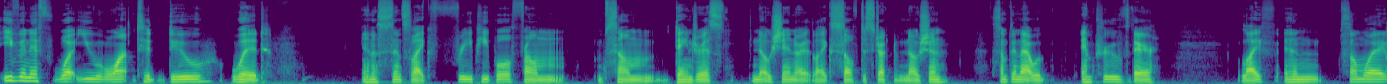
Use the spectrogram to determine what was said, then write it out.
even if what you want to do would, in a sense, like free people from some dangerous notion or like self destructive notion, something that would improve their life in some way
